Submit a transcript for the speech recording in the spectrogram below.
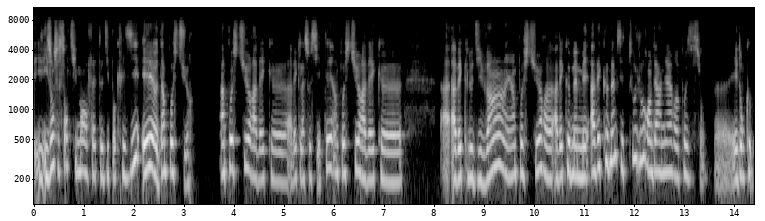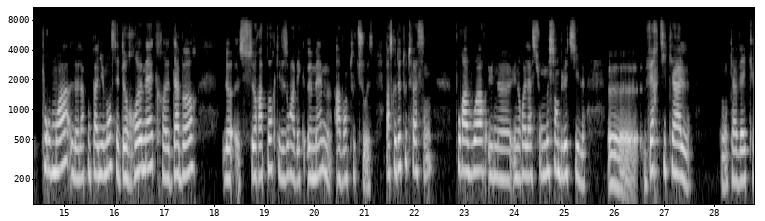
ils ont ce sentiment en fait d'hypocrisie et d'imposture. Imposture avec, avec la société, imposture avec avec le divin et imposture euh, avec eux-mêmes. Mais avec eux-mêmes, c'est toujours en dernière euh, position. Euh, et donc, pour moi, l'accompagnement, c'est de remettre d'abord ce rapport qu'ils ont avec eux-mêmes avant toute chose. Parce que de toute façon, pour avoir une, relation, me semble-t-il, verticale, donc avec,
